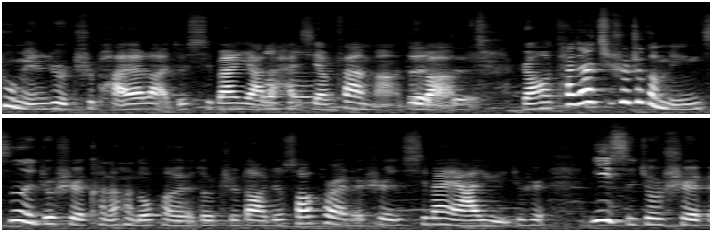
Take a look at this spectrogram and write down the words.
著名的就是吃 paella，就西班牙的海鲜饭嘛，对吧？对然后他家其实这个名字就是可能很多朋友也都知道，就 soccer 是西班牙语，就是意思就是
